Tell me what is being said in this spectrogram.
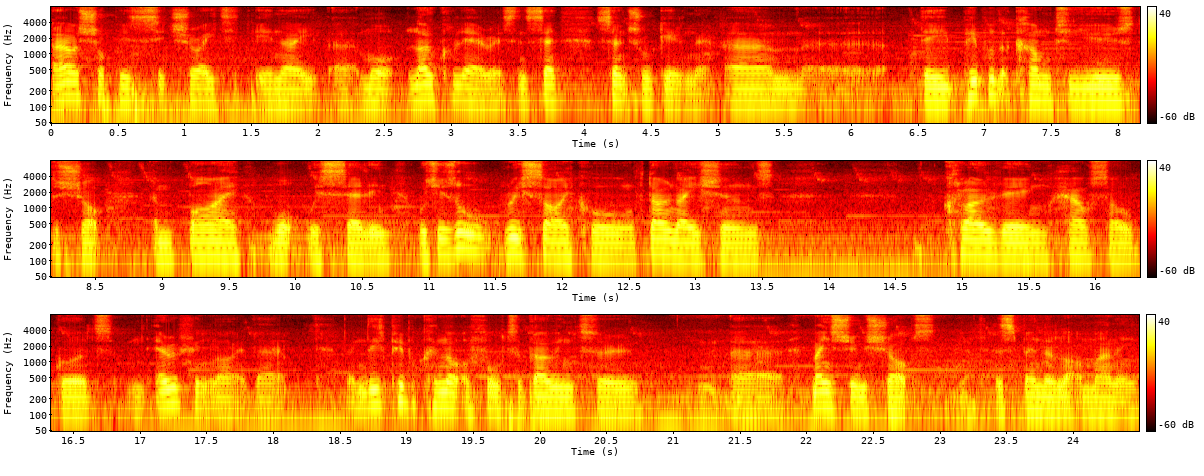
Our shop is situated in a uh, more local area. It's in cent- central Girne. Um, uh, the people that come to use the shop and buy what we're selling, which is all recycled donations, clothing, household goods, and everything like that. And these people cannot afford to go into uh, mainstream shops and spend a lot of money,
